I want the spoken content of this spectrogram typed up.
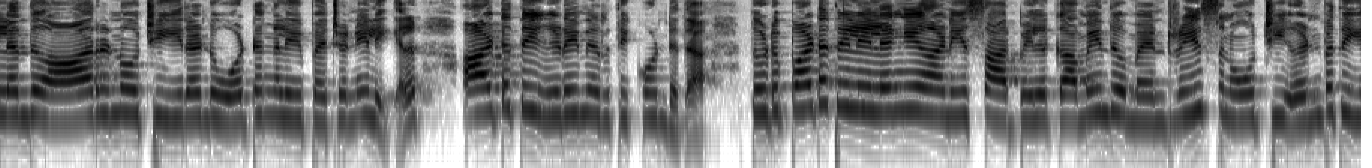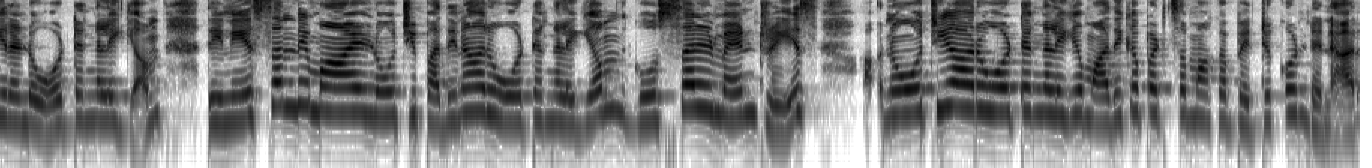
இழந்து ஆறுநூற்றி இரண்டு ஓட்டங்களை பெற்ற நிலையில் ஆட்டத்தை இடைநிறுத்தி கொண்டது. துடுப்பாட்டத்தில் இலங்கை அணி சார்பில் கமிந்து மென்ட்ரீஸ் நூற்றி எண்பத்தி இரண்டு ஓட்டங்களையும் தினேஷ் நூற்றி பதினாறு ஓட்டங்களையும் குசல் மென்ட்ரிஸ் நூற்றி ஆறு ஓட்டங்களையும் அதிகபட்சமாக பெற்றுக்கொண்டனர்.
